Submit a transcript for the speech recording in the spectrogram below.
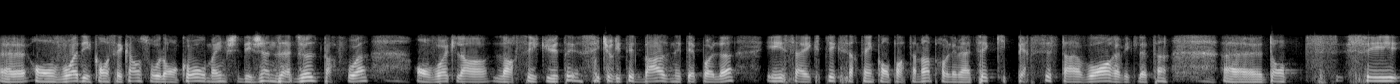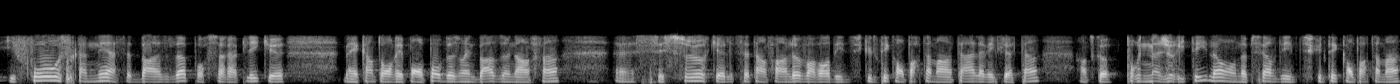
euh, on voit des conséquences au long cours, même chez des jeunes adultes parfois, on voit que leur, leur sécurité, sécurité de base n'était pas là et ça explique certains comportements problématiques qui persistent à avoir avec le temps. Euh, donc, c'est, il faut se ramener à cette base-là pour se rappeler que ben, quand on répond pas aux besoins de base d'un enfant, euh, c'est sûr que cet enfant-là va avoir des difficultés comportementales avec le temps. En tout cas, pour une majorité, là, on observe des difficultés de comportement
